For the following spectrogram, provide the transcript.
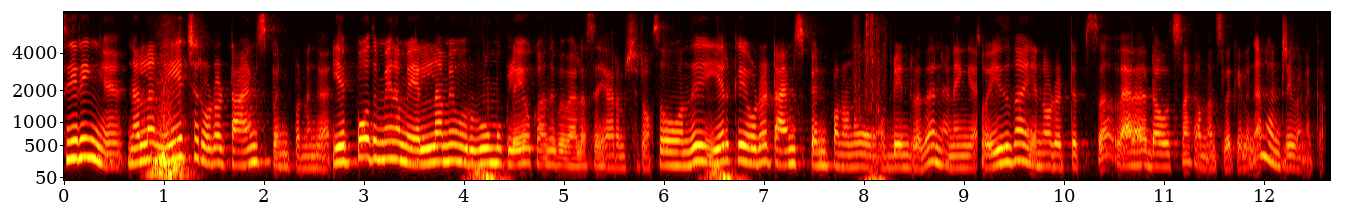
சிரிங்க. நல்ல நேச்சரோட டைம் ஸ்பெண்ட் பண்ணுங்க. எப்போதுமே நம்ம எல்லாமே ஒரு ரூமுக்குள்ளேயே உட்காந்து இப்போ வேலை செய்ய ஆரம்பிச்சிட்டோம். ஸோ வந்து இயற்கையோட டைம் ஸ்பெண்ட் பண்ணணும் அப்படின்றத நினைங்க. ஸோ இதுதான் என்னோட டிப்ஸ் வேற டவுட்ஸ்னா கமெண்ட்ஸில் கேளுங்க. நன்றி வணக்கம்.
